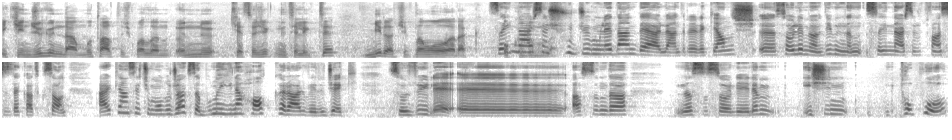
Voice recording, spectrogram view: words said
İkinci günden bu tartışmaların önünü kesecek nitelikte bir açıklama olarak Sayın okudum Nerse ben. şu cümleden değerlendirerek yanlış e, söylemiyorum değil mi? Sayın Nerse lütfen siz de katkı sağlayın. Erken seçim olacaksa buna yine halk karar verecek sözüyle e, aslında nasıl söyleyelim işin topu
